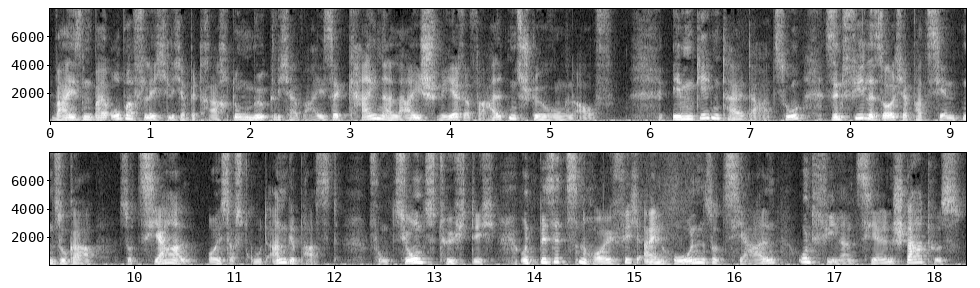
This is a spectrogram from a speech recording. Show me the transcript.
weisen bei oberflächlicher Betrachtung möglicherweise keinerlei schwere Verhaltensstörungen auf. Im Gegenteil dazu sind viele solcher Patienten sogar sozial äußerst gut angepasst, funktionstüchtig und besitzen häufig einen hohen sozialen und finanziellen Status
